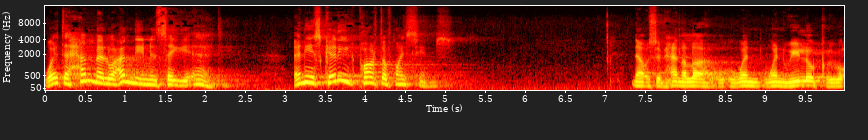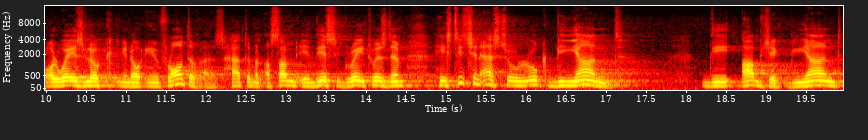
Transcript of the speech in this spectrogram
ويتحمل عني من سيئاتي and he is carrying part of my sins. Now, subhanAllah, when, when we look, we always look, you know, in front of us. Hatim al-Asam, in this great wisdom, he's teaching us to look beyond the object, beyond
